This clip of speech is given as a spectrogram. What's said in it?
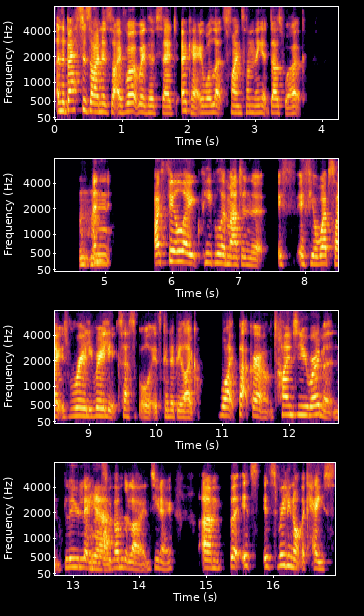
And the best designers that I've worked with have said, okay, well, let's find something that does work. Mm-hmm. And I feel like people imagine that if if your website is really really accessible, it's going to be like white background, Times New Roman, blue links yeah. with underlines, you know. Um, but it's it's really not the case.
